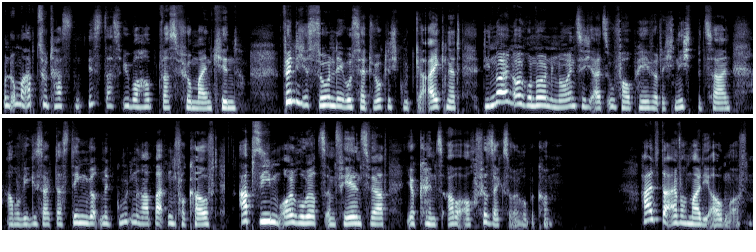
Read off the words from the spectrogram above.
und um abzutasten, ist das überhaupt was für mein Kind? Finde ich, ist so ein Lego-Set wirklich gut geeignet. Die 9,99 Euro als UVP würde ich nicht bezahlen, aber wie gesagt, das Ding wird mit guten Rabatten verkauft. Ab 7 Euro wird es empfehlenswert, ihr könnt es aber auch für 6 Euro bekommen haltet da einfach mal die Augen offen.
